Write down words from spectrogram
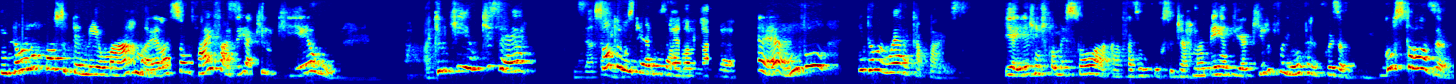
Então eu não posso temer uma arma, ela só vai fazer aquilo que eu aquilo que eu quiser. exatamente. Só que eu não quero usar ela para. É, eu não vou. Então eu era capaz. E aí a gente começou a, a fazer um curso de armamento, e aquilo foi outra coisa gostosa.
